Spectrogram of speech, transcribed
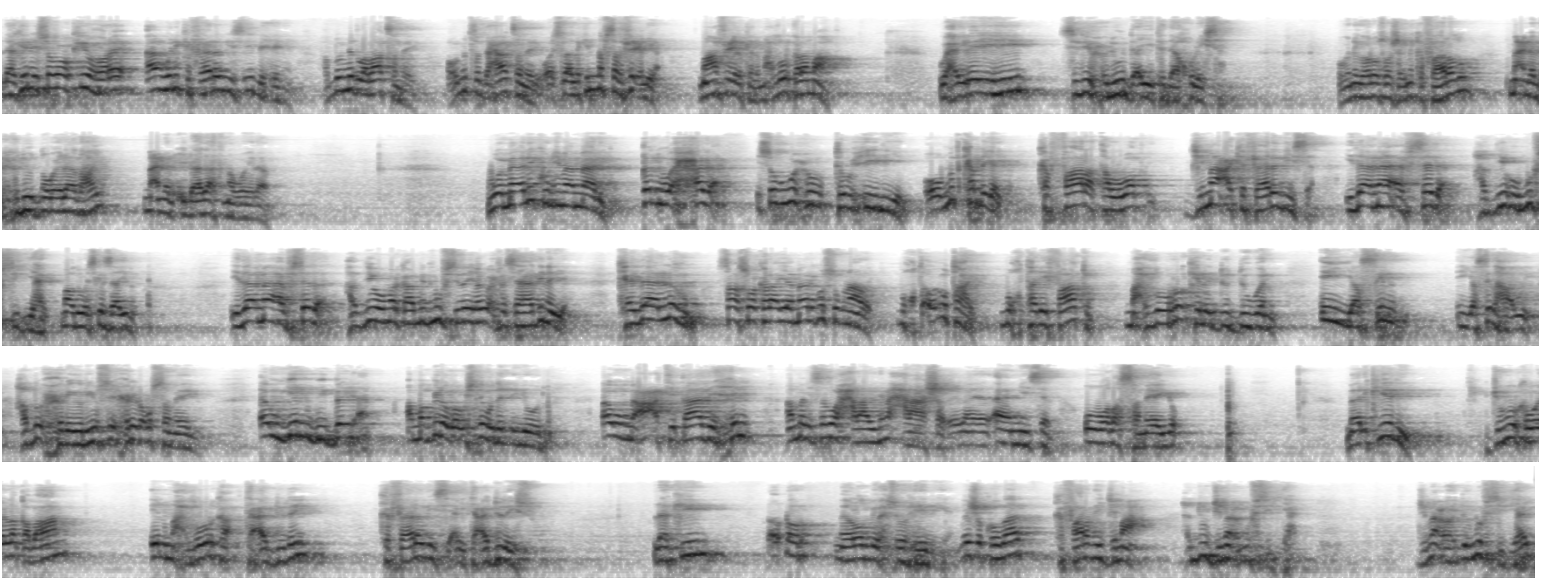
laakiin isagoo kii hore aan weli kafaaradiisii bixinin hadduu mid labaad sameeyo oo mid saddexaad sameeyo oo isla laakiin nafs alficliya maaha ficil kale maxduur kale maaha. Waxay leeyihiin sidii xuduudda ayay tadaakulaysaa. Oo inagii hore u soo sheegnay kafaaradu macna alxuduudna way leedahay macna alcibaadaatna way leedahay. Wa maalikun imaam maalik qad waxada isagu wuxuu tawxiidiyey oo mid ka dhigay kafaarat alwadci jimaaca kafaaradiisa idaa maa afsada haddii uu mufsid yahay maadu waa iska zaa'ido idaa maa afsada haddii uu markaa mid mufsida yahay wax fasahaadinaya kadaa lahu saasoo kale ayaa maalig u sugnaaday u tahay mukhtalifaatun maxduuro kala duduwan in yasil in yasilhaa wey hadduu xidhiiriyo si xidhiira u sameeyo aw yanwi bad-an ama bilowga uu isla wada niyoodo ama isagoo xalaalnimo xalaasha aaminsan uu wada sameeyo. Maalikiyadii jumhuurka way la qabaan in maxduurka tacaduday kafaaradiisii ay tacadudayso. Laakiin dhowr meelood bay wax soo reebayaan meesha koowaad kafaaradii jimaaca hadduu jimaacu mufsid yahay. Jimaacu hadduu mufsid yahay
